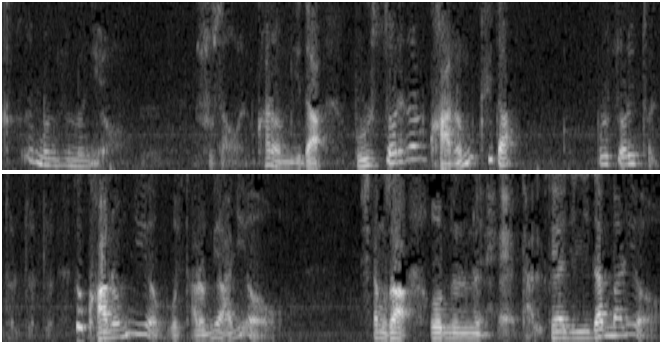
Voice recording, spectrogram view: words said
그 문수는요. 수상은 관음니다. 불소리는 관음 귀다. 불소리 털털털털. 그 관음이요. 그것이 다른 게 아니요. 생사 없는 해탈 대진이단 말이요.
